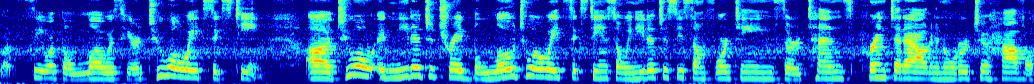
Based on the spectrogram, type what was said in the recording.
Let's see what the low is here. 208.16. Uh, 20, it needed to trade below 208.16, so we needed to see some 14s or 10s printed out in order to have a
